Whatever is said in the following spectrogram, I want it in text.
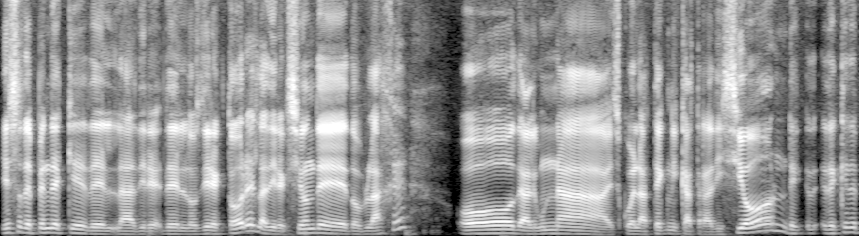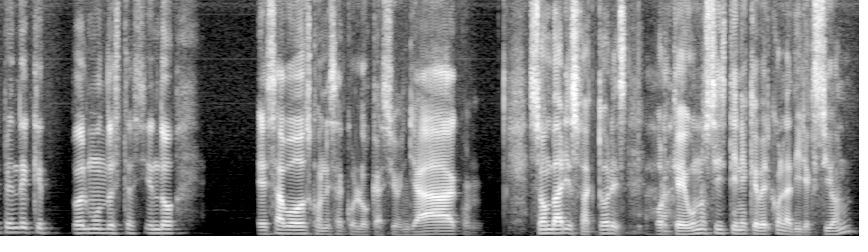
¿Y eso depende de, de, la, de los directores, la dirección de doblaje? ¿O de alguna escuela técnica tradición? ¿De, qué depende que todo el mundo esté haciendo esa voz con esa colocación ya? Con... Son varios factores, porque uno sí tiene que ver con la dirección,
